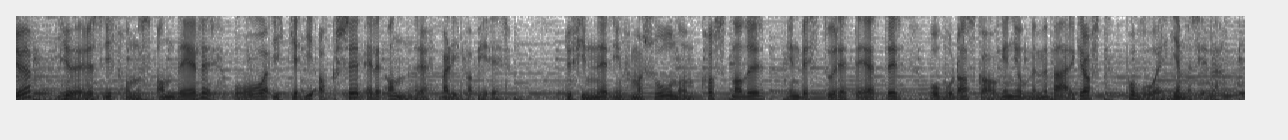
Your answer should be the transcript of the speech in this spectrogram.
Kjøp gjøres i fondsandeler og ikke i aksjer eller andre verdipapirer. Du finner informasjon om kostnader, investorrettigheter og hvordan Skagen jobber med bærekraft på vår hjemmeside.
